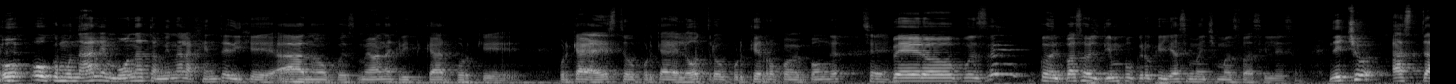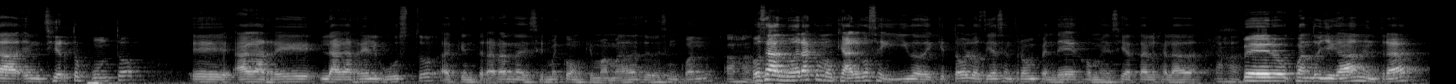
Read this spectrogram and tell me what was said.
o, o, como nada lembona también a la gente dije, ah, no, pues me van a criticar porque, porque haga esto, porque haga el otro, porque ropa me ponga. Pero pues eh, con el paso del tiempo creo que ya se me ha hecho más fácil eso. De hecho, hasta en cierto punto eh, agarré, le agarré el gusto a que entraran a decirme como que mamadas de vez en cuando. O sea, no era como que algo seguido, de que todos los días entraba un pendejo, me decía tal jalada. Pero cuando llegaban a entrar,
